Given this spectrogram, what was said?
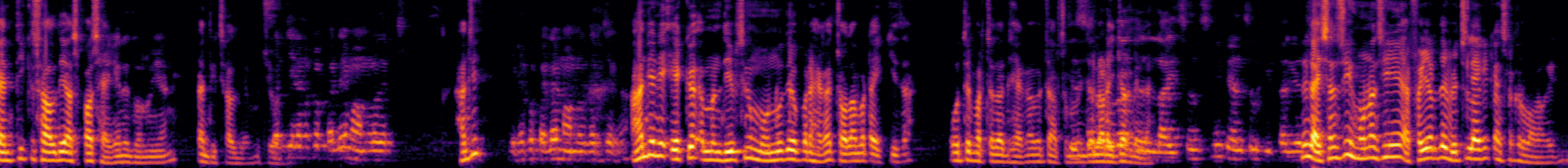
35 ਕੁ ਸਾਲ ਦੇ ਆਸ-ਪਾਸ ਹੈਗੇ ਨੇ ਦੋਨੋਂ ਯਾਨੀ 35 ਸਾਲ ਦੇ ਸਰ mature। ਜਿਹੜਾ ਕੋਈ ਪਹਿਲੇ ਮਾਮਲਾ ਦਰਜ ਹਾਂਜੀ? ਜਿਹੜਾ ਕੋਈ ਪਹਿਲੇ ਮਾਮਲਾ ਦਰਜ ਹੈਗਾ। ਹਾਂਜੀ ਨਹੀਂ ਇੱਕ ਮਨਦੀਪ ਸਿੰਘ ਮੋਨੂ ਦੇ ਉੱਪਰ ਹੈਗਾ 14 ਬਟਾ 21 ਦਾ। ਉਹ ਤੇ ਪਰਚਾ ਦਰਜ ਹੈਗਾ ਵਾ 452 ਲੜਾਈ ਝਗੜੇ ਦਾ। ਲਾਇਸੈਂਸ ਨਹੀਂ ਕੈਨਸਲ ਕੀਤਾ ਗਿਆ ਨਹੀਂ ਲਾਇਸੈਂਸ ਹੀ ਹੁਣ ਅਸੀਂ ਐਫ ਆਈ ਆਰ ਦੇ ਵਿੱਚ ਲੈ ਕੇ ਕੈਂਸਲ ਕਰਵਾਵਾਂਗੇ ਜੀ।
